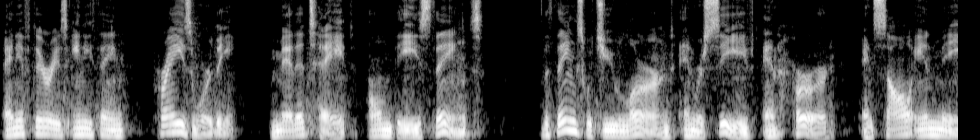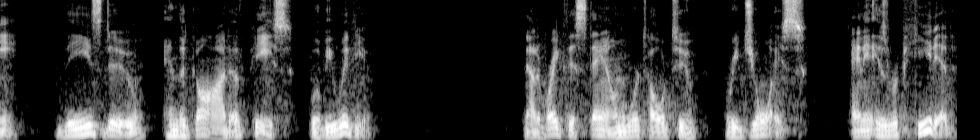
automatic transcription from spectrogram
and if there is anything praiseworthy, meditate on these things. The things which you learned and received and heard and saw in me, these do, and the God of peace will be with you. Now, to break this down, we're told to rejoice, and it is repeated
